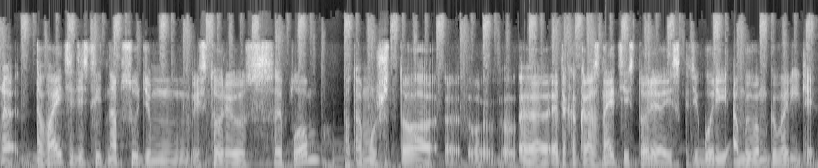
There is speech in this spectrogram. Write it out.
Э, Давайте действительно обсудим историю с Apple, потому что э, э, это как раз, знаете, история из категории «А мы вам говорили».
